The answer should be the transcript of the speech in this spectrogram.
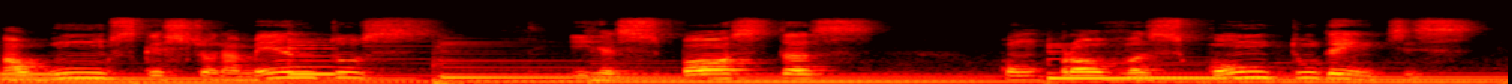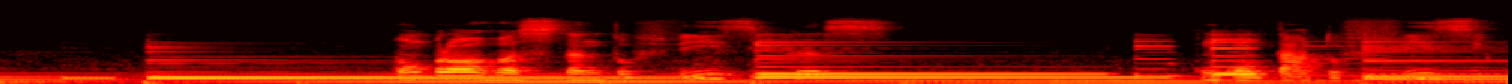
alguns questionamentos e respostas com provas contundentes, com provas tanto físicas, com contato físico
